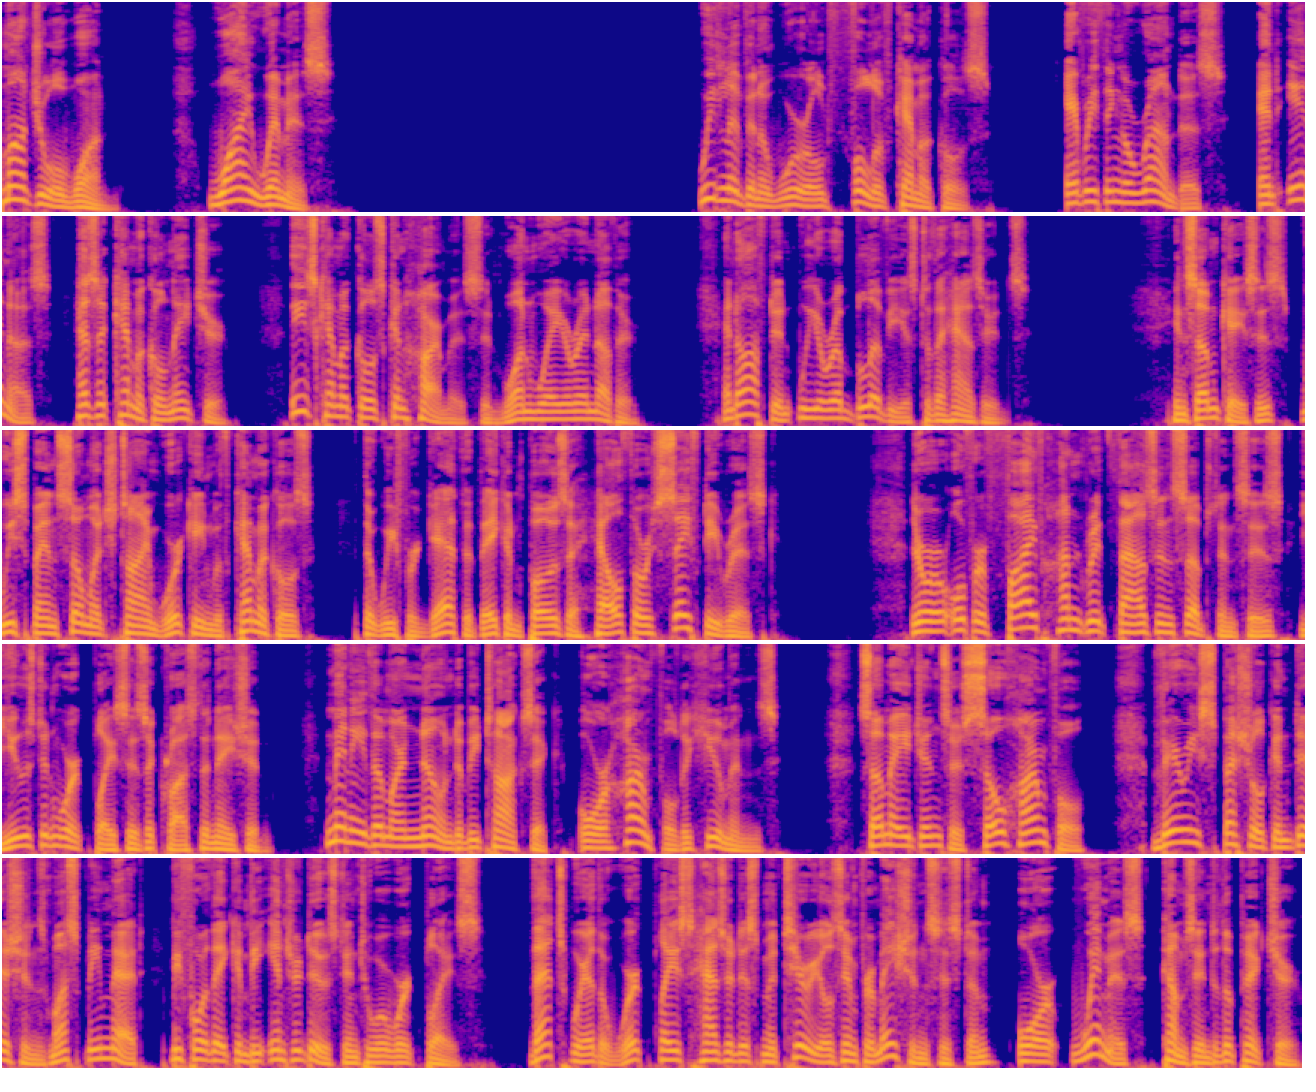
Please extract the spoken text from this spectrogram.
Module 1 Why WHMIS? We live in a world full of chemicals. Everything around us and in us has a chemical nature. These chemicals can harm us in one way or another, and often we are oblivious to the hazards. In some cases, we spend so much time working with chemicals that we forget that they can pose a health or safety risk. There are over 500,000 substances used in workplaces across the nation. Many of them are known to be toxic or harmful to humans. Some agents are so harmful, very special conditions must be met before they can be introduced into a workplace. That's where the Workplace Hazardous Materials Information System, or WHMIS, comes into the picture.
